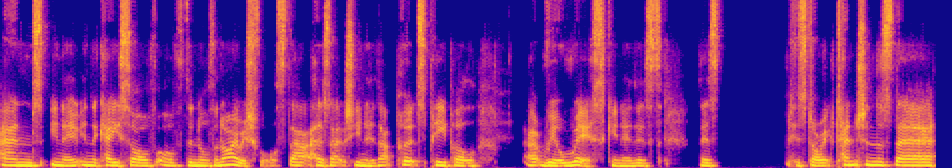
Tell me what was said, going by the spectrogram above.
And you know, in the case of of the Northern Irish Force, that has actually, you know, that puts people at real risk. You know, there's there's historic tensions there.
